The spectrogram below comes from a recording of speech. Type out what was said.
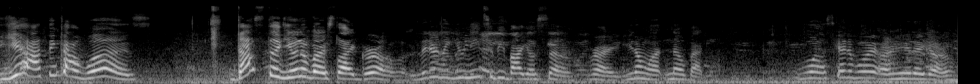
Yeah, I think I was. That's the universe, like, girl. Literally, you need to be by yourself, right? You don't want nobody. You want a skater boy, or here they go.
